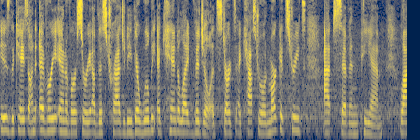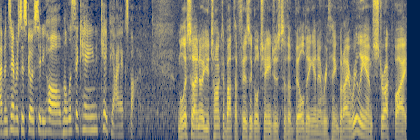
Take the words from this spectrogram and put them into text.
is the case on every anniversary of this tragedy, there will be a candlelight vigil. It starts at Castro and Market Streets at 7 p.m. Live in San Francisco City Hall, Melissa Caen, KPIX 5. Melissa, I know you talked about the physical changes to the building and everything, but I really am struck by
